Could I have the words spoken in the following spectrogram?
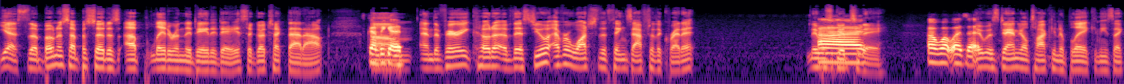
Yes, the bonus episode is up later in the day today, so go check that out. It's going to be good. Um, And the very coda of this, do you ever watch the things after the credit? It was Uh, good today. Oh, what was it? It was Daniel talking to Blake, and he's like,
